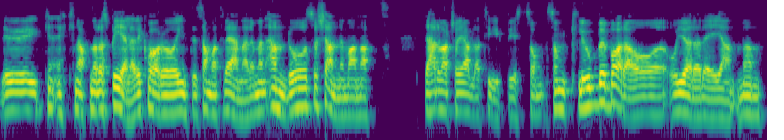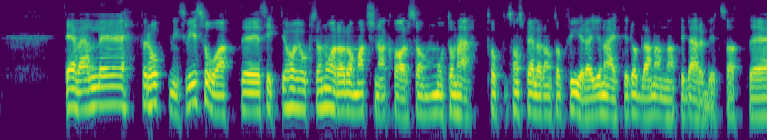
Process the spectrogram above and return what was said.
det är knappt några spelare kvar och inte samma tränare men ändå så känner man att det hade varit så jävla typiskt som, som klubb bara att, göra det igen. Men det är väl eh, förhoppningsvis så att eh, City har ju också några av de matcherna kvar som mot de här som spelar de topp 4. United då bland annat i derbyt. Så att eh,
